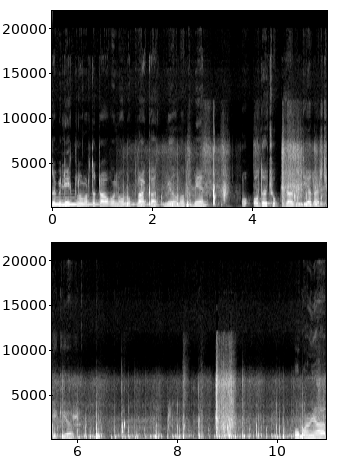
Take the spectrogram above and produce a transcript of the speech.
Arada Black Clover'da da abone olup like atmayı unutmayın. O, o da çok güzel videolar çekiyor. O bana ya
